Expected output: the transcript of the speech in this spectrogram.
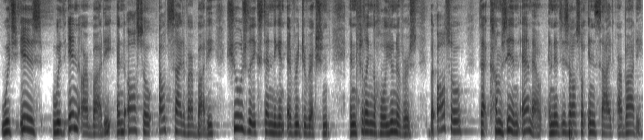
which is within our body and also outside of our body, hugely extending in every direction and filling the whole universe, but also that comes in and out, and it is also inside our body.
